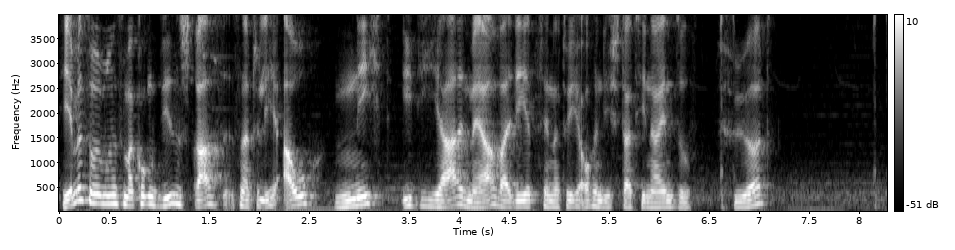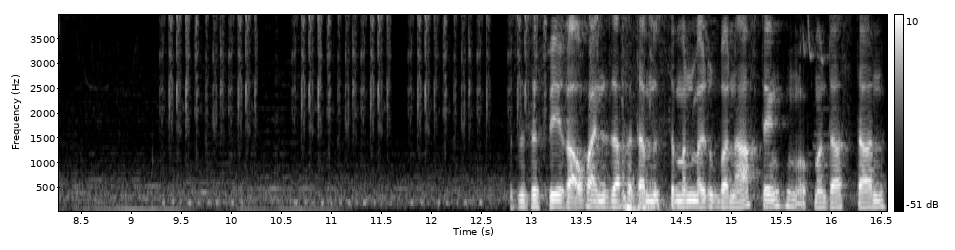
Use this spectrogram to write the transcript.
Hier müssen wir übrigens mal gucken, diese Straße ist natürlich auch nicht ideal mehr, weil die jetzt hier natürlich auch in die Stadt hinein so führt. Also das wäre auch eine Sache, da müsste man mal drüber nachdenken, ob man das dann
